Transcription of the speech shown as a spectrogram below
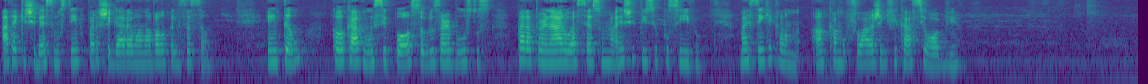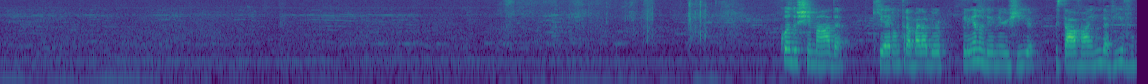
até que tivéssemos tempo para chegar a uma nova localização. Então, colocávamos esse pó sobre os arbustos para tornar o acesso mais difícil possível, mas sem que a camuflagem ficasse óbvia. Quando Shimada que era um trabalhador pleno de energia, estava ainda vivo,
